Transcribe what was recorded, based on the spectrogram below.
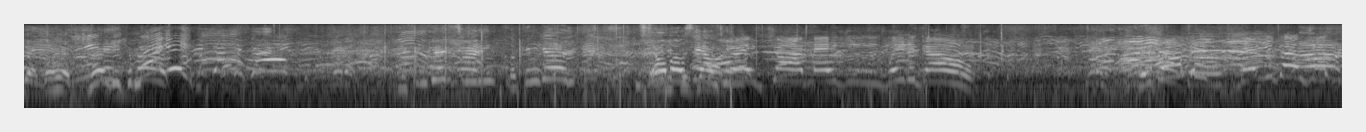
Yeah, go ahead. Maggie, come on. Looking good, sweetie. Looking good. Elbows down, team. Great job, Maggie. Way to go. There you go, Justin.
